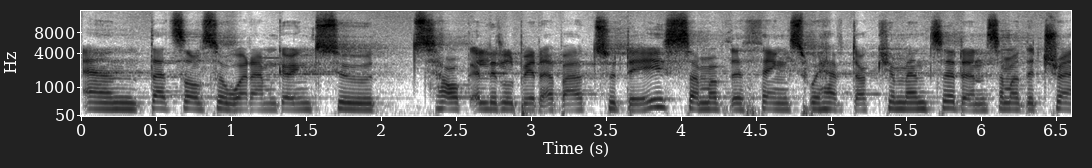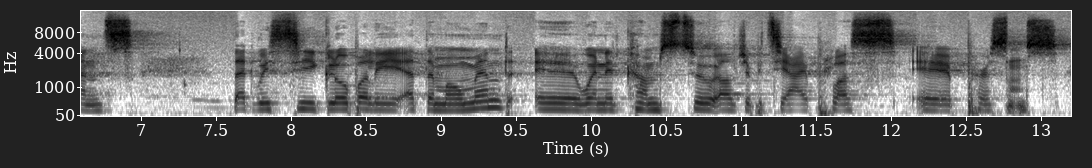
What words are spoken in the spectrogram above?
and that's also what I'm going to talk a little bit about today some of the things we have documented and some of the trends that we see globally at the moment uh, when it comes to LGBTI plus uh, persons.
